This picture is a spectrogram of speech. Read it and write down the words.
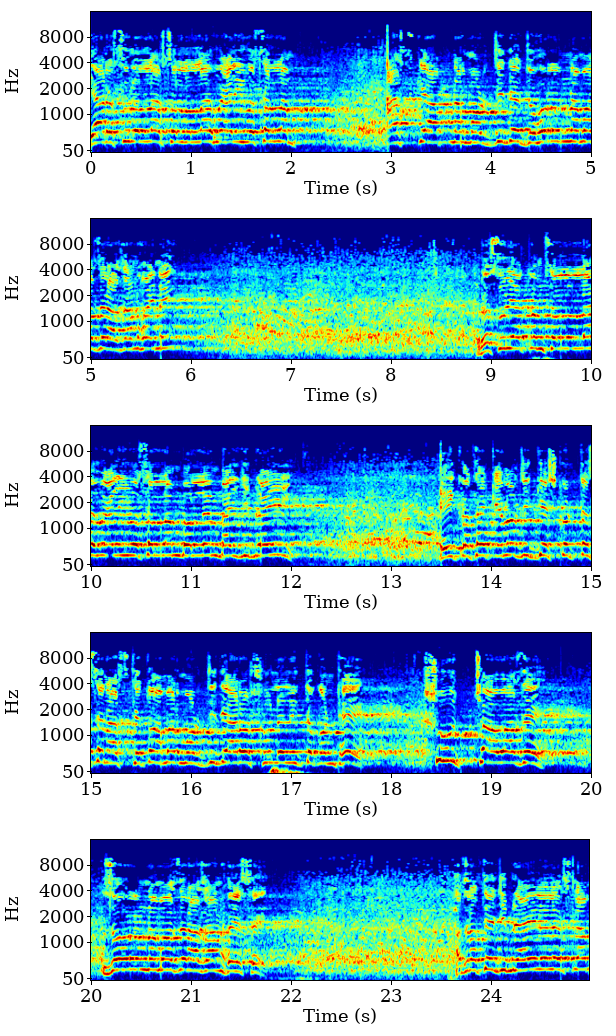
ইয়া রসুল্লাহ সাল্লাহ আলী ওসাল্লাম আজকে আপনার মসজিদে জোহরের নামাজের আজান হয় নাই? রসুল আকরম সাল্লাহ আলী ওসাল্লাম বললেন, ভাই জিব্রাহিল এই কথা কেন জিজ্ঞেস করতেছেন? আজকে তো আমার মসজিদে আরও সুললিত কণ্ঠে সুচ্ছ আওয়াজে জোর নামাজের আজান হয়েছে। হজরত জিব্রাহিল আল ইসলাম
